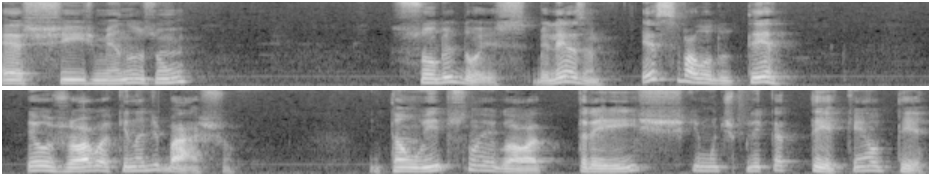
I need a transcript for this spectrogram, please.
é x menos 1 sobre 2, beleza? Esse valor do t eu jogo aqui na de baixo. Então, y é igual a 3 que multiplica t. Quem é o t?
